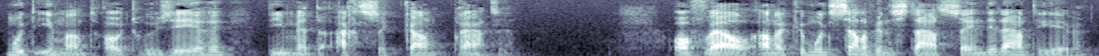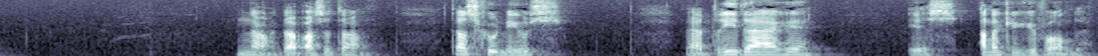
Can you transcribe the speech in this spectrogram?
moet iemand autoriseren die met de artsen kan praten. Ofwel, Anneke moet zelf in staat zijn dit aan te geven. Nou, dat was het dan. Dat is goed nieuws. Na drie dagen is Anneke gevonden.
